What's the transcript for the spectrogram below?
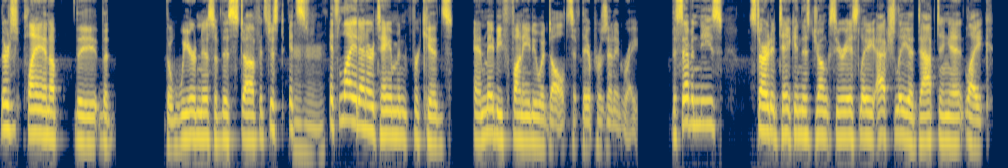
they're just playing up the the the weirdness of this stuff. It's just it's Mhm. it's light entertainment for kids and maybe funny to adults if they're presented right. The 70s started taking this junk seriously, actually adapting it like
